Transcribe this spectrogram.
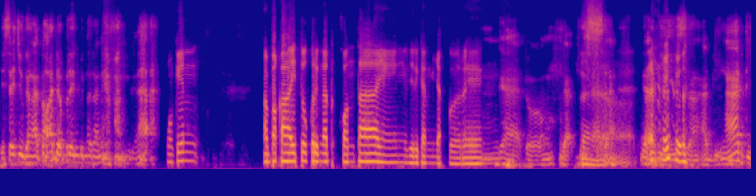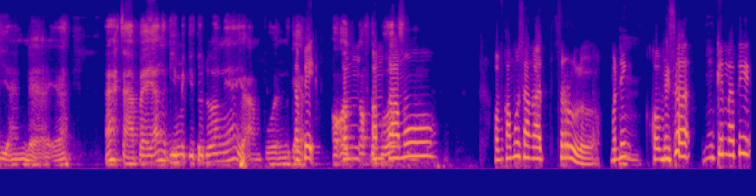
Ya, saya juga nggak tahu ada brand benerannya apa enggak. Mungkin apakah itu keringat onta yang dijadikan minyak goreng? Enggak dong, nggak bisa. Nggak bisa. Adi ngadi Anda ya. Ah, capek yang gimmick gitu doang ya. Ya ampun. Kayak tapi out om, of the om box. kamu om kamu sangat seru loh. Mending Hmm. kok bisa mungkin nanti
